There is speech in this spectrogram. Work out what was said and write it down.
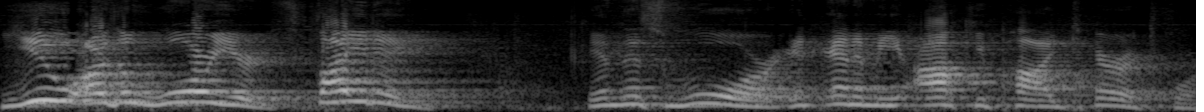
You are the warriors fighting in this war in enemy occupied territory.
